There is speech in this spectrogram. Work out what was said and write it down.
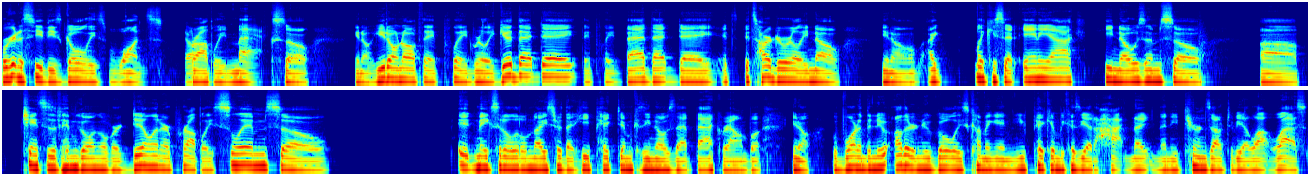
we're going to see these goalies once, Yep. probably max. So, you know, you don't know if they played really good that day, they played bad that day. It's it's hard to really know. You know, I like you said, Antioch, he knows him, so uh chances of him going over Dylan are probably slim. So it makes it a little nicer that he picked him because he knows that background. But you know, with one of the new other new goalies coming in, you pick him because he had a hot night, and then he turns out to be a lot less.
